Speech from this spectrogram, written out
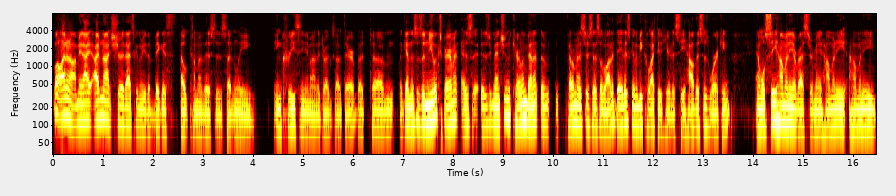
Well, I don't know. I mean, I, I'm not sure that's going to be the biggest outcome of this is suddenly increasing the amount of drugs out there. But um, again, this is a new experiment. As as you mentioned, Carolyn Bennett, the federal minister, says a lot of data is going to be collected here to see how this is working, and we'll see how many arrests are made, how many how many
